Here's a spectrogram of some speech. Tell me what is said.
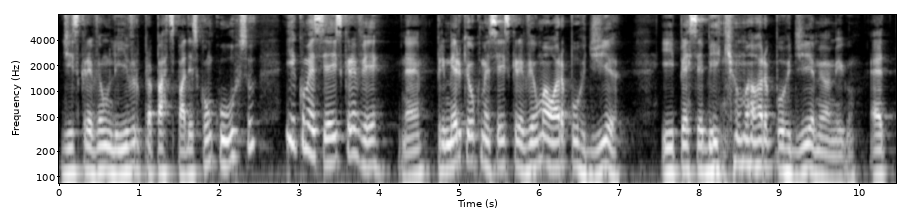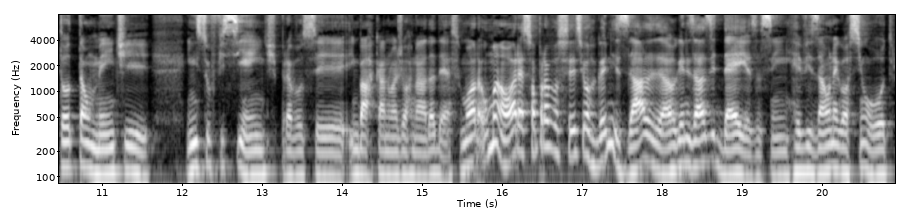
de escrever um livro para participar desse concurso e comecei a escrever, né? Primeiro que eu comecei a escrever uma hora por dia e percebi que uma hora por dia, meu amigo, é totalmente insuficiente para você embarcar numa jornada dessa. Uma hora, uma hora é só para você se organizar, organizar as ideias, assim, revisar um negocinho ou outro.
